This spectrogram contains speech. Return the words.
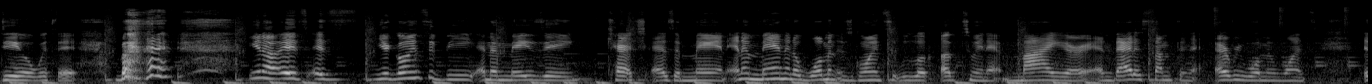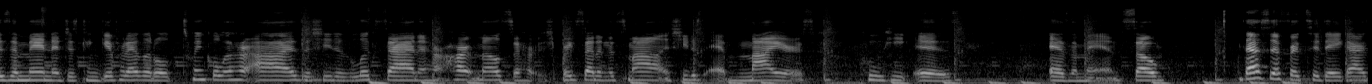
deal with it. But you know, it's it's you're going to be an amazing catch as a man and a man and a woman is going to look up to and admire and that is something that every woman wants is a man that just can give her that little twinkle in her eyes that she just looks at and her heart melts and her she breaks out in a smile and she just admires who he is as a man. So that's it for today guys.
